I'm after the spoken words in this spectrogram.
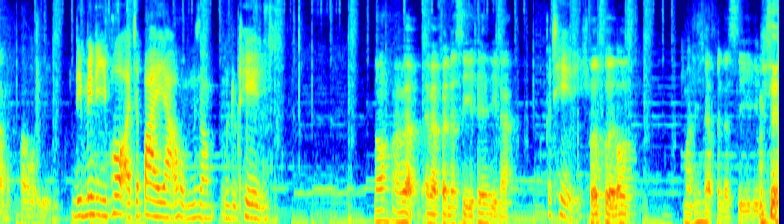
นำเข้าเองดีไม่ดีพ่ออาจจะป้ายยาผมด้วยซ้ำมันดูเท่ดีเนาะมาแบบไอแบบแฟนตาซีเท่ดีนะ ก็เท่ดีเผลอๆเรา มาเล่นแบบแฟนตาซีดีไม่ใช่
